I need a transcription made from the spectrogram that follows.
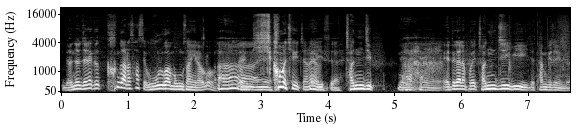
몇년 전에 그 큰 거 하나 샀어요. 우울과 몽상이라고. 아, 네, 네. 시커먼 책 있잖아요. 네, 있어요. 전집. 네, 네. 에드가 앨런 포의 전집이 이제 담겨져 있는.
